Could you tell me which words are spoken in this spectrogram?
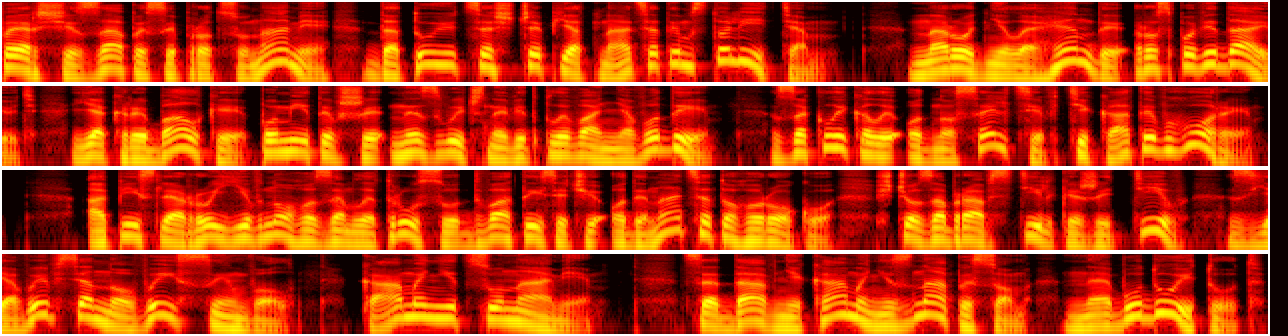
Перші записи про цунамі датуються ще 15 століттям. Народні легенди розповідають, як рибалки, помітивши незвичне відпливання води, закликали односельців тікати в гори. А після руйнівного землетрусу 2011 року, що забрав стільки життів, з'явився новий символ – камені цунамі. Це давні камені з написом «Не будуй тут».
